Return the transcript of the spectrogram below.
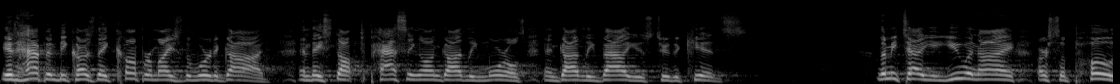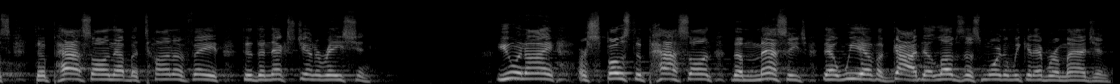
It happened because they compromised the Word of God and they stopped passing on godly morals and godly values to the kids. Let me tell you, you and I are supposed to pass on that baton of faith to the next generation. You and I are supposed to pass on the message that we have a God that loves us more than we could ever imagine.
